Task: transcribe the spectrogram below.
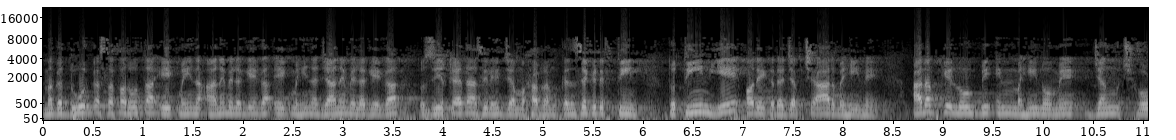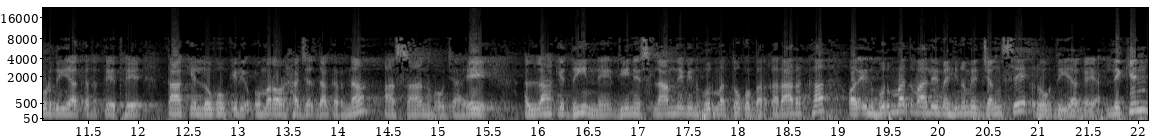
مگر دور کا سفر ہوتا، ایک مہینہ آنے میں لگے گا، ایک مہینہ جانے میں لگے گا. تو ذیقیدہ ذلحجہ محرم کنزیکٹو تین. تو تین یہ اور ایک رجب، چار مہینے. عرب کے لوگ بھی ان مہینوں میں جنگ چھوڑ دیا کرتے تھے تاکہ لوگوں کے لیے عمر اور حج ادا کرنا آسان ہو جائے۔ اللہ کے دین نے دین اسلام نے بھی ان حرمتوں کو برقرار رکھا اور ان حرمت والے مہینوں میں جنگ سے روک دیا گیا۔ لیکن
